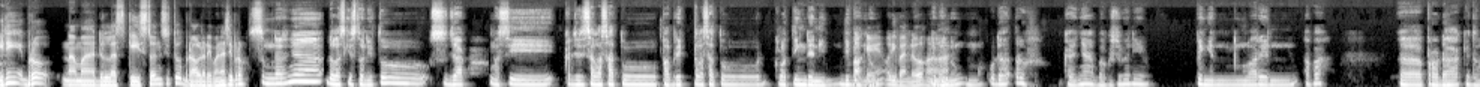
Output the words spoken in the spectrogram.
ini bro nama The Last Keystone itu berawal dari mana sih bro? Sebenarnya The Last Keystone itu sejak masih kerja di salah satu pabrik, salah satu clothing denim di Oke, Bandung. oh di Bandung. Di? Bandung. Hmm, Udah, aduh, kayaknya bagus juga nih. Pingin ngeluarin apa eh, produk gitu,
